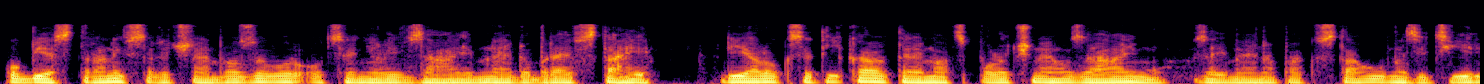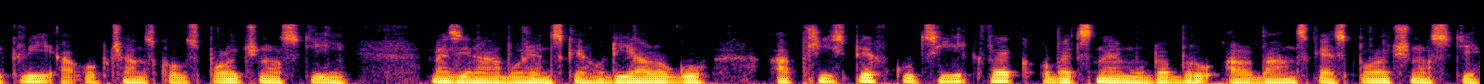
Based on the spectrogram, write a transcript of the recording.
Obě strany v srdečném rozhovoru ocenili vzájemné dobré vztahy. Dialog se týkal témat společného zájmu, zejména pak vztahů mezi církví a občanskou společností, mezináboženského dialogu a příspěvku církve k obecnému dobru albánské společnosti.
